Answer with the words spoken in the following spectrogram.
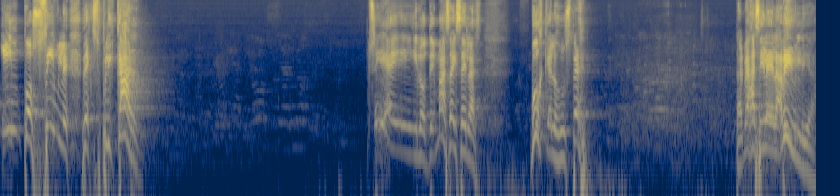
imposibles de explicar. Sí, y los demás ahí se las. Búsquelos usted. Tal vez así lee la Biblia.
